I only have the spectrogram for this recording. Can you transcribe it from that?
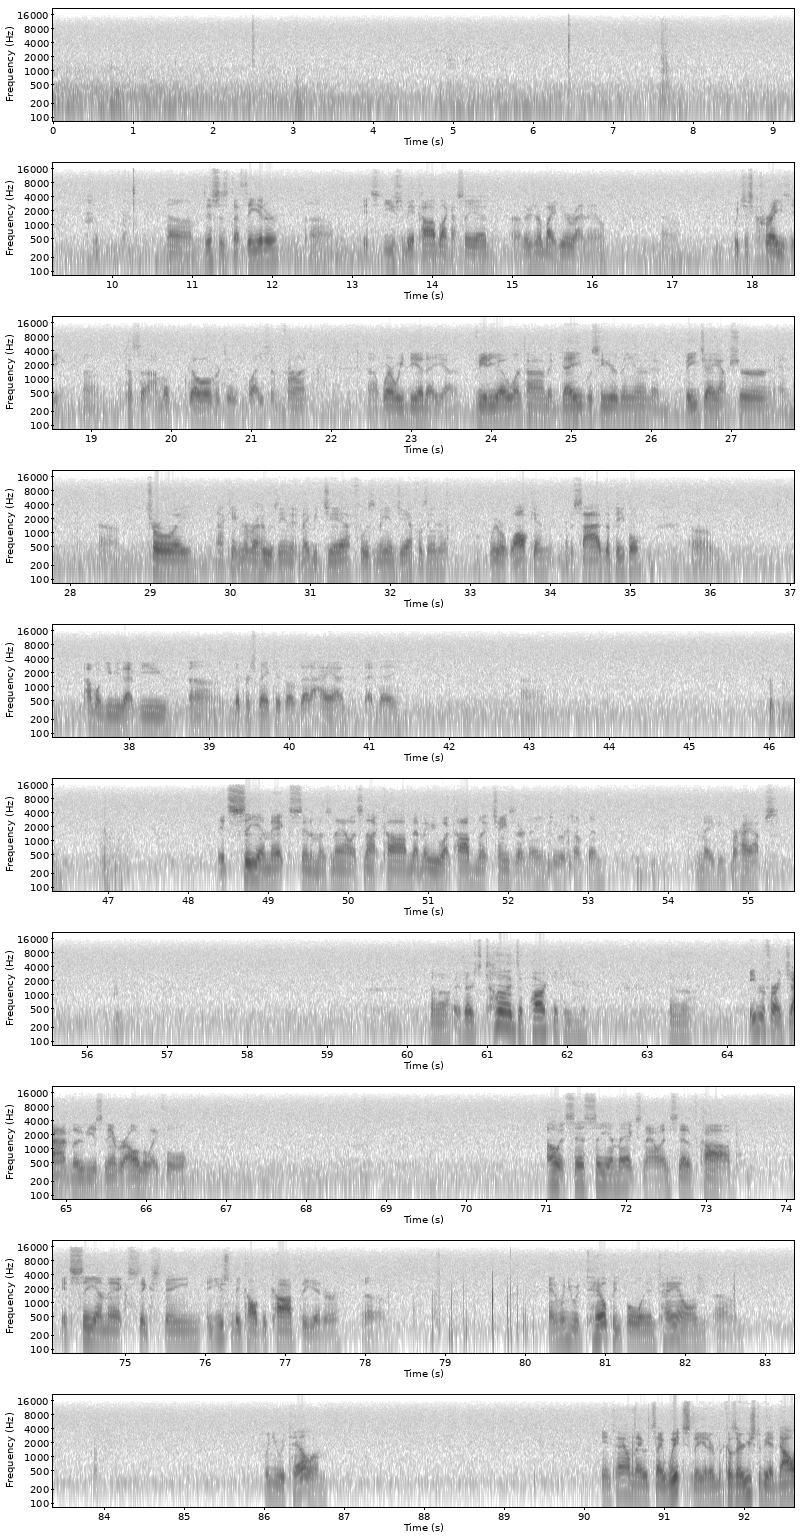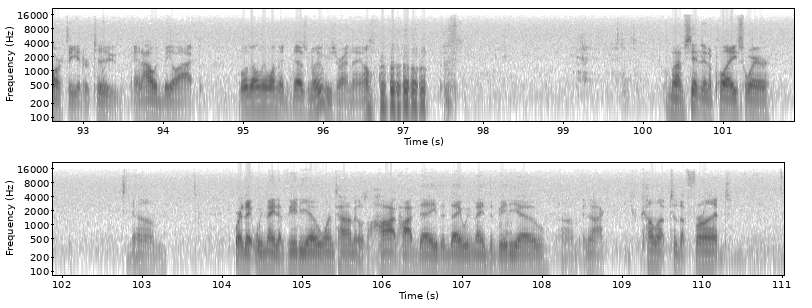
This is the theater. Um, it used to be a Cobb, like I said. Uh, there's nobody here right now, um, which is crazy. Because uh, I'm gonna go over to the place in front uh, where we did a uh, video one time, and Dave was here then, and BJ, I'm sure, and um, Troy. I can't remember who was in it. Maybe Jeff was. Me and Jeff was in it. We were walking beside the people. Um, I'm gonna give you that view, uh, the perspective of that I had that day. Um, it's CMX Cinemas now. It's not Cobb. That may be what Cobb might change their name to or something. Maybe, perhaps. Uh, there's tons of parking here. Uh, even for a giant movie, it's never all the way full. Oh, it says CMX now instead of Cobb. It's CMX 16. It used to be called the Cobb Theater. Um, and when you would tell people in town, um, when you would tell them in town, they would say which theater because there used to be a dollar theater too, and I would be like, "Well, the only one that does movies right now." I'm sitting in a place where, um, where that we made a video one time. It was a hot, hot day. The day we made the video, um, and I come up to the front.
